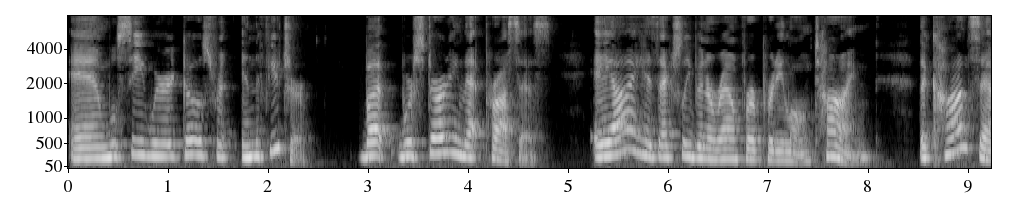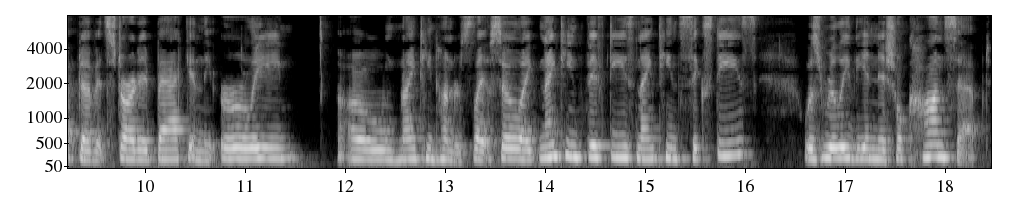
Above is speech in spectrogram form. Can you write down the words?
and we'll see where it goes in the future. But we're starting that process. AI has actually been around for a pretty long time. The concept of it started back in the early oh 1900s so like 1950s 1960s was really the initial concept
